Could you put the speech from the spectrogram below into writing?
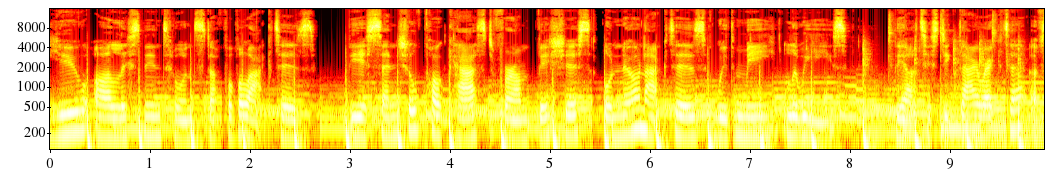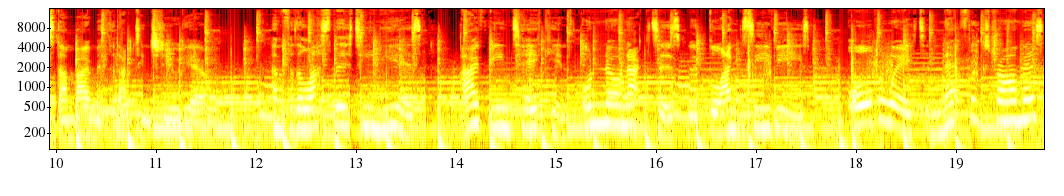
You are listening to Unstoppable Actors, the essential podcast for ambitious, unknown actors with me, Louise, the artistic director of Standby Method Acting Studio. And for the last 13 years, I've been taking unknown actors with blank CVs all the way to Netflix dramas,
